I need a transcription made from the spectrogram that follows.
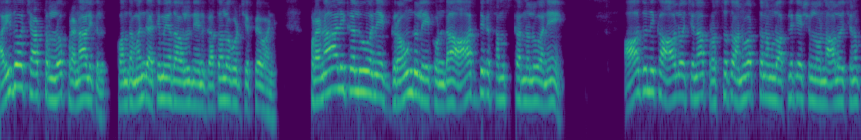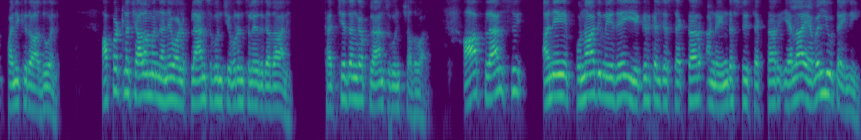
ఐదో చాప్టర్లో ప్రణాళికలు. కొంతమంది అతి మేధావులు నేను గతంలో కూడా చెప్పేవాడిని. ప్రణాళికలు అనే గ్రౌండ్ లేకుండా ఆర్థిక సంస్కరణలు అనే ఆధునిక ఆలోచన ప్రస్తుత అనువర్తనంలో అప్లికేషన్లో ఉన్న ఆలోచన పనికిరాదు అని. అప్పట్లో చాలామంది అనేవాళ్ళు ప్లాన్స్ గురించి వివరించలేదు కదా అని. ఖచ్చితంగా ప్లాన్స్ గురించి చదవాలి. ఆ ప్లాన్స్ అనే పునాది మీదే ఈ agriculture sector and industry sector ఎలా ఎవల్యూట్ అయినాయి?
